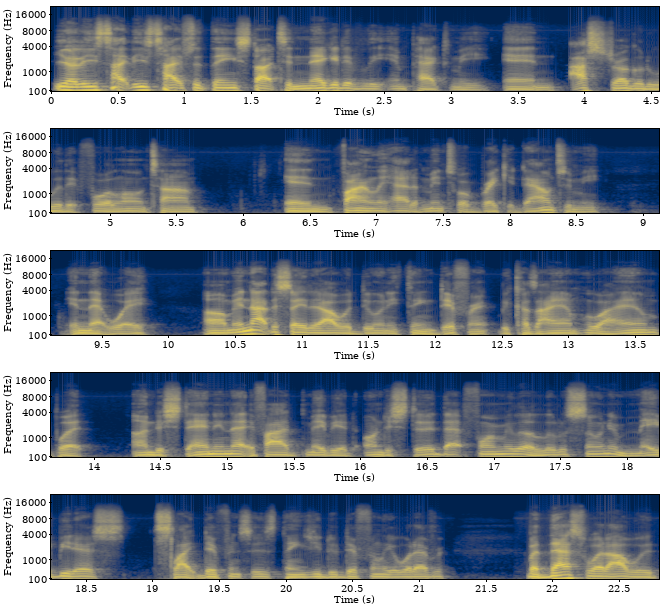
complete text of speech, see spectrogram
you know, these type these types of things start to negatively impact me. And I struggled with it for a long time and finally had a mentor break it down to me in that way. Um, and not to say that I would do anything different because I am who I am, but understanding that if I maybe had understood that formula a little sooner, maybe there's slight differences, things you do differently or whatever. But that's what I would,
